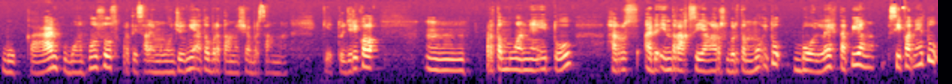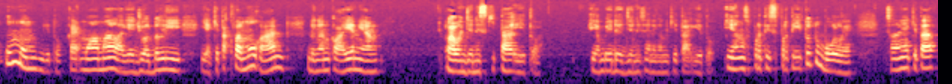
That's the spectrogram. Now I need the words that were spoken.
bukan hubungan khusus seperti saling mengunjungi atau bertamasya bersama, gitu. Jadi kalau hmm, pertemuannya itu harus ada interaksi yang harus bertemu itu boleh tapi yang sifatnya itu umum gitu kayak muamalah ya jual beli ya kita ketemu kan dengan klien yang lawan jenis kita gitu yang beda jenisnya dengan kita gitu. Yang seperti seperti itu tuh boleh. Misalnya kita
